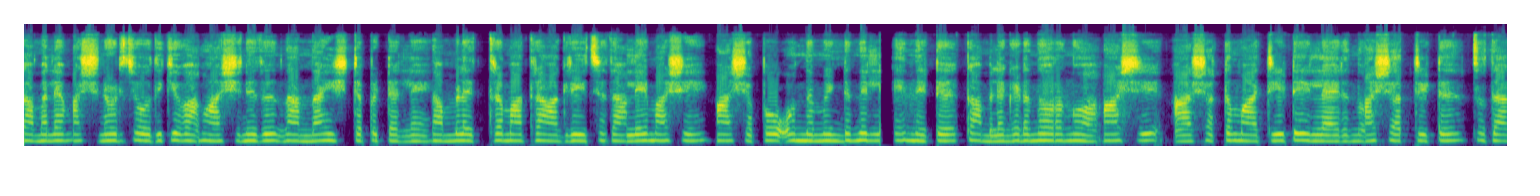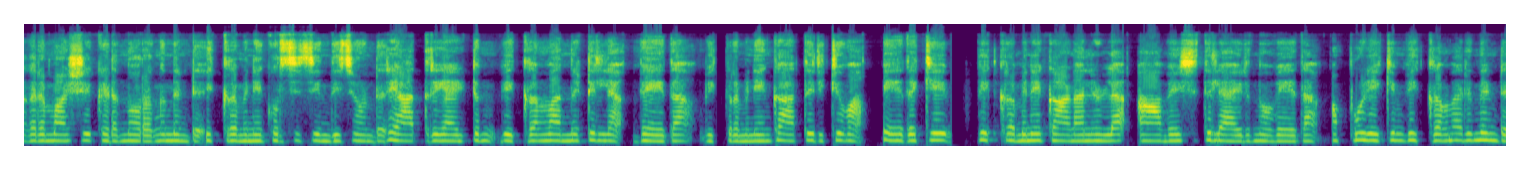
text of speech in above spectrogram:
കമലം മാഷിനോട് ചോദിക്കുക മാഷിനിത് നന്നായി ഇഷ്ടപ്പെട്ടല്ലേ? നമ്മൾ എത്രമാത്രം ആഗ്രഹിച്ചതാ അല്ലേ മാഷെ? മാഷപ്പോ ഒന്നും മിണ്ടുന്നില്ല. എന്നിട്ട് കമലം കിടന്നുറങ്ങുക മാഷ് ആ ഷർട്ട് മാറ്റിയിട്ടേ ഇല്ലായിരുന്നു. ആ ഷർട്ട് ഇട്ട് സുധാകര മാഷ് കിടന്നുറങ്ങുന്നുണ്ട്. വിക്രമിനെ കുറിച്ച് ചിന്തിച്ചുകൊണ്ട് രാത്രിയായിട്ടും വിക്രം വന്നിട്ടില്ല. വേദ വിക്രമിനെയും കാത്തിരിക്കുക വേദയ്ക്ക് വിക്രമിനെ കാണാനുള്ള ആവേശത്തിലായിരുന്നു വേദ. അപ്പോഴേക്കും വിക്രം വരുന്നുണ്ട്.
